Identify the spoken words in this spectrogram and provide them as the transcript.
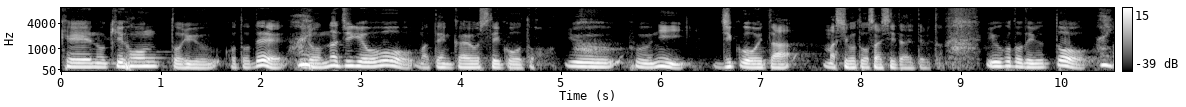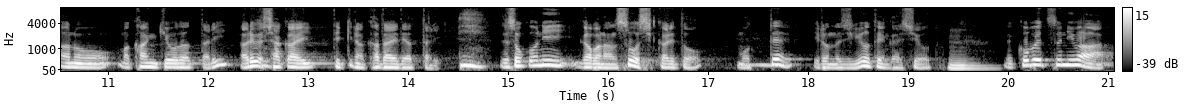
経営の基本ということで、はい。い、ろんな事業を、まあ、展開をしていこうというふうに軸を置いた、まあ、仕事をさせていただいていると。いうことでいうと、はい。あのまあ、環境だったりあるいは社会的な課題であったり、ええ。でそこにガバナンスをしっかりと持って、いろんな事業を展開しようと。うん。で個別には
